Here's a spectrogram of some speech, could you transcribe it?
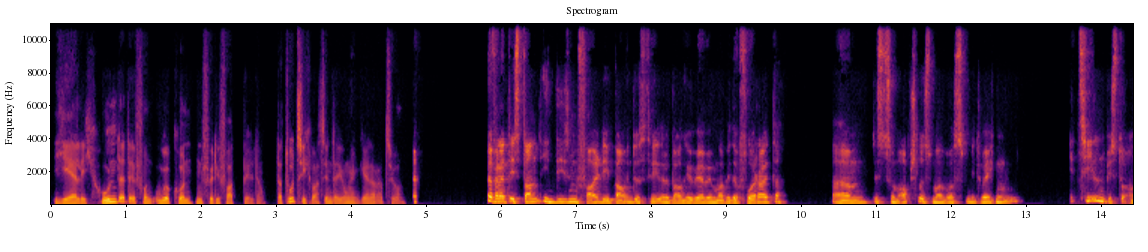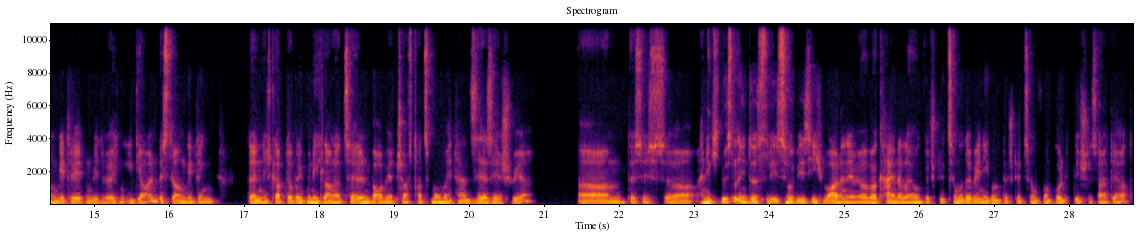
jährlich Hunderte von Urkunden für die Fortbildung. Da tut sich was in der jungen Generation. Ja, vielleicht ist dann in diesem Fall die Bauindustrie oder Baugewerbe mal wieder Vorreiter. Ähm, das zum Abschluss mal was, mit welchen Zielen bist du angetreten, mit welchen Idealen bist du angetreten? Denn ich glaube, da will ich mir nicht lange erzählen, Bauwirtschaft hat es momentan sehr, sehr schwer. Ähm, das ist äh, eine Schlüsselindustrie, so wie ich wahrnehme, aber keinerlei Unterstützung oder wenig Unterstützung von politischer Seite hat.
